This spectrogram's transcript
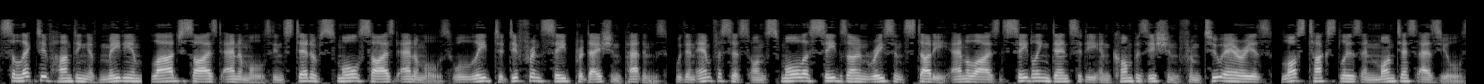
Selective hunting of medium, large-sized animals instead of small-sized animals will lead to different seed predation patterns, with an emphasis on smaller seed zone. Recent study analyzed seedling density and composition from two areas, Los Tuxtlas and Montes Azules.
